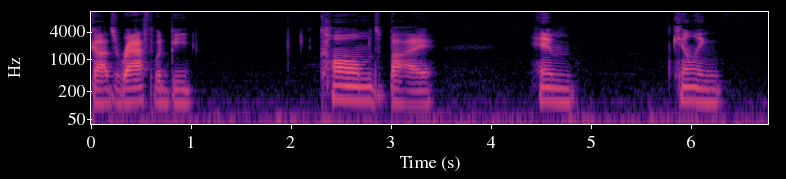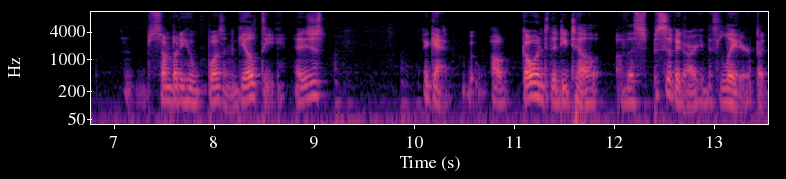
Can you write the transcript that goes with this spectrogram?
God's wrath would be calmed by him killing somebody who wasn't guilty. It just again, I'll go into the detail of the specific arguments later, but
